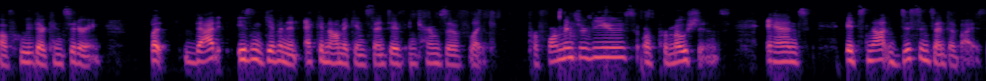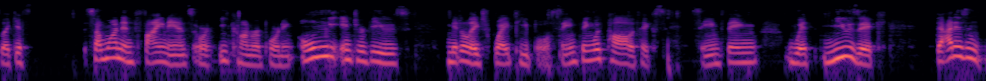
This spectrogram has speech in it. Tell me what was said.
of who they're considering. But that isn't given an economic incentive in terms of like performance reviews or promotions. And it's not disincentivized. Like if someone in finance or econ reporting only interviews middle-aged white people. Same thing with politics same thing with music. That isn't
